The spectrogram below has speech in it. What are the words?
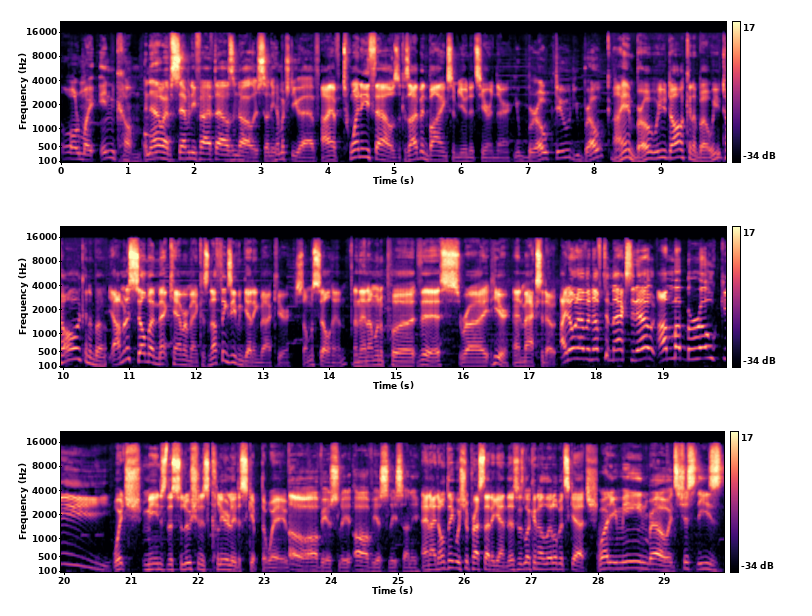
All my income. And now I have $75,000, Sunny. How much do you have? I have 20,000 because I've been buying some units here and there. You broke, dude? You broke? I am, broke. What are you talking about? What are you talking about? Yeah, I'm going to sell my Mech Cameraman because nothing's even getting back here. So I'm going to sell him. And then I'm going to put this right here and max it out. I don't have enough to max it out. I'm a brokey. Which means the solution is clearly to skip the wave. Oh, obviously. Obviously, Sunny. And I don't think we should press that again. This is looking a little bit sketch. What do you mean, bro? It's just these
